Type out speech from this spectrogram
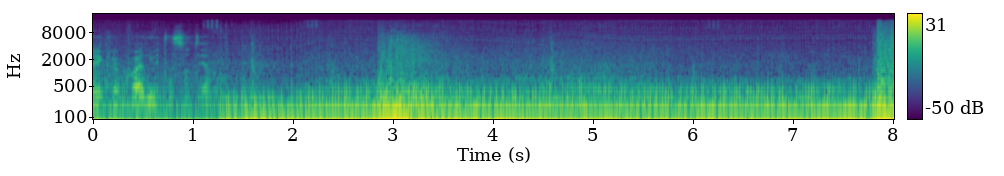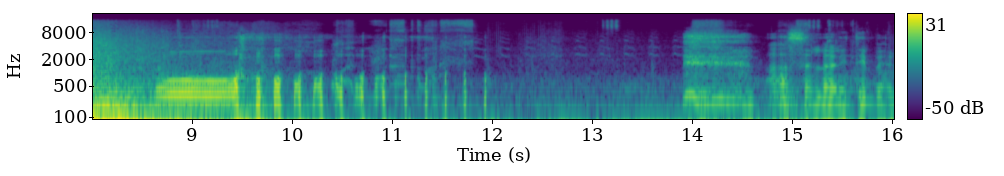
avec le quad, mais t'as sauté avant. Oh Ah celle-là elle était belle.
